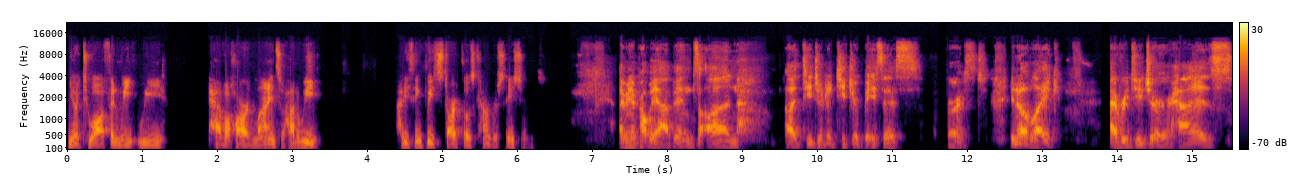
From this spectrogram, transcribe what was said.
you know too often we we have a hard line. So how do we how do you think we start those conversations? I mean, it probably happens on a teacher to teacher basis first. You know, like every teacher has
